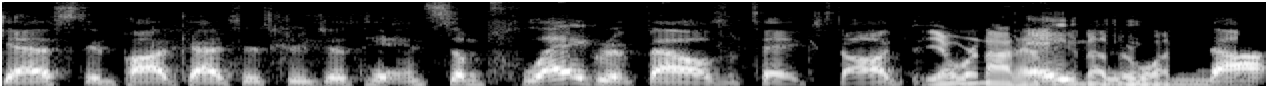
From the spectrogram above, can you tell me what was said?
guest in podcast history just hitting some flagrant fouls of takes, dog. Yeah, we're not having AD another one. Not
